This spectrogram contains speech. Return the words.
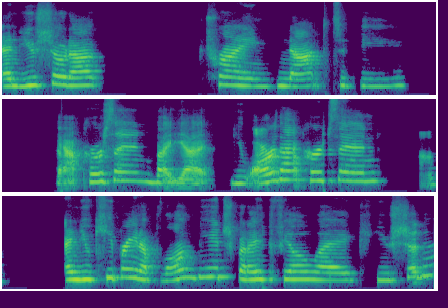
And you showed up trying not to be that person, but yet you are that person. And you keep bringing up Long Beach, but I feel like you shouldn't.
